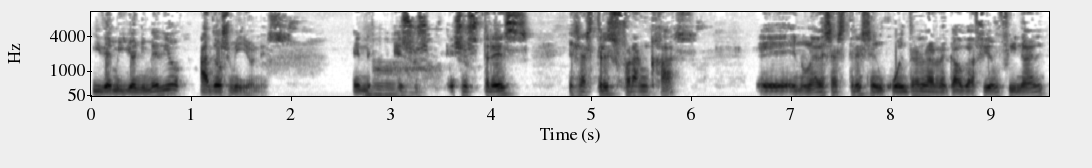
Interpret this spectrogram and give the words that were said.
Y de millón y medio a dos millones en esos, esos tres, esas tres franjas, eh, en una de esas tres se encuentra la recaudación final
